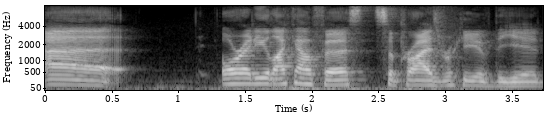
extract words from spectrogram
uh, already like our first surprise rookie of the year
